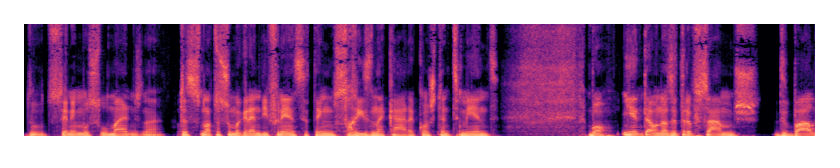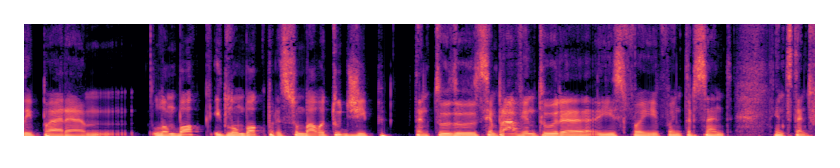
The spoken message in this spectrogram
de serem muçulmanos, não é? Nota-se nota-se uma grande diferença, tem um sorriso na cara constantemente. Bom, e então nós atravessámos de Bali para hum, Lombok e de Lombok para Sumbawa, tudo jeep. Portanto, tudo sempre à aventura e isso foi, foi interessante. Entretanto,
